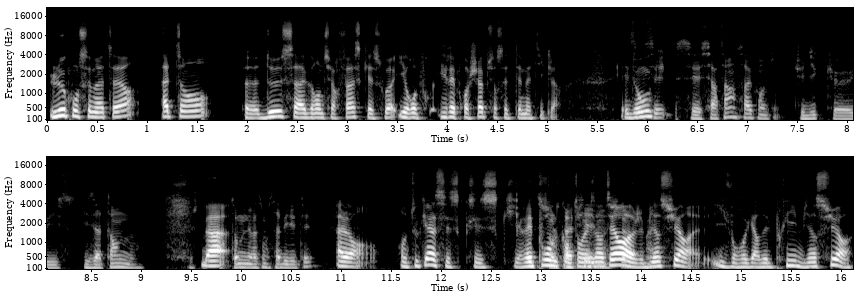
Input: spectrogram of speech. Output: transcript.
le consommateur attend de sa grande surface qu'elle soit irréprochable sur cette thématique-là. Et donc, c'est certain ça quand tu dis qu'ils attendent bah, une responsabilité? Alors, en tout cas, c'est ce, ce qu'ils répondent quand on les interroge. Bien sûr, ils vont regarder le prix, bien sûr,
